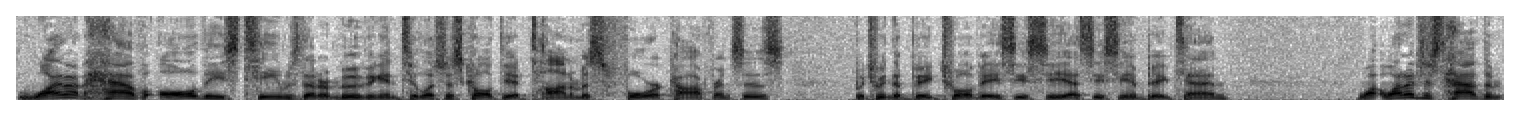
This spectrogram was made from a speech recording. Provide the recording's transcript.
why not have all these teams that are moving into let's just call it the autonomous four conferences between the Big 12, ACC, SEC, and Big 10? Why, why not just have them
